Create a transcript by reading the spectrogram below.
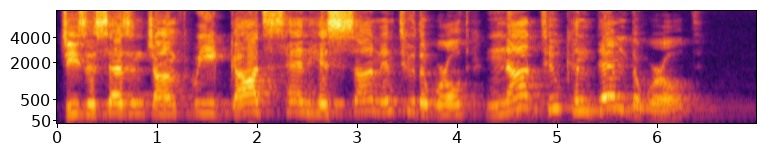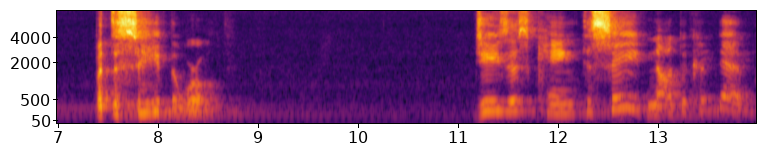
Jesus says in John 3 God sent his Son into the world not to condemn the world, but to save the world. Jesus came to save, not to condemn.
